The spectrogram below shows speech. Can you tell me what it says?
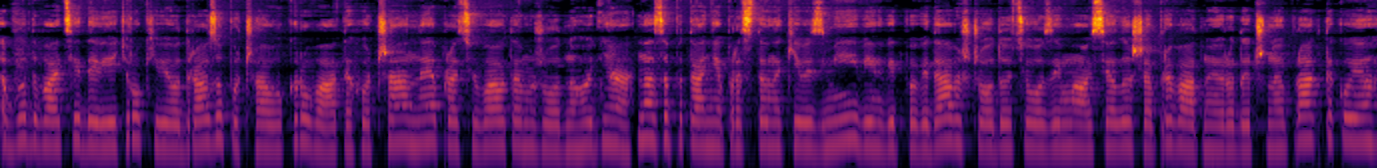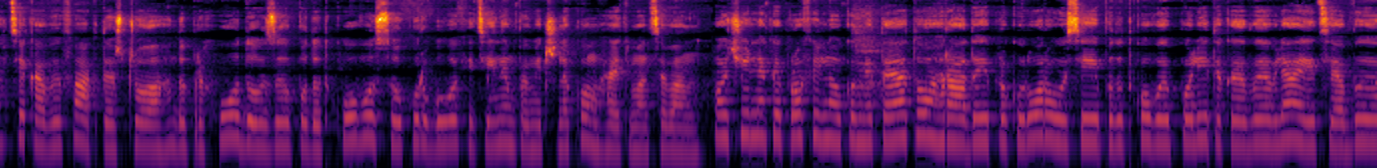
в 29 років і одразу почав керувати, хоча не працював там жодного дня. На запитання представників змі він відповідав, що до цього займався лише приватною юридичною практикою. Цікавий факт, що до приходу з податкову Сокур був офіційним помічником гетьманцева. Очільники профільного комітету, ради і прокурори усієї податкової політики виявляється, аби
